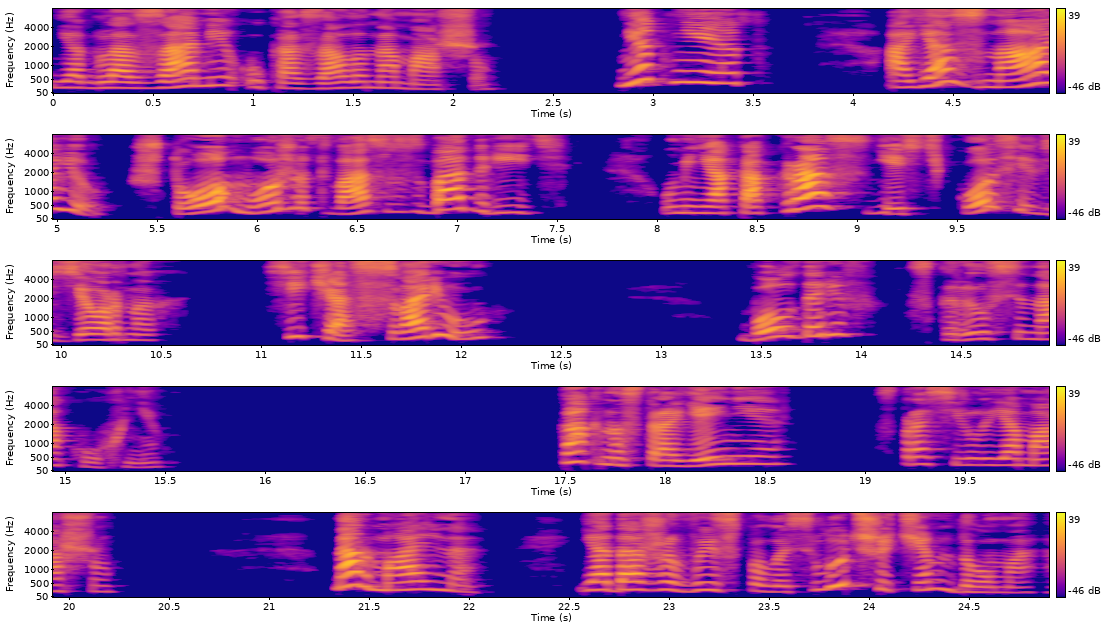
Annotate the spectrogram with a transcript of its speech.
Я глазами указала на Машу. Нет-нет, а я знаю, что может вас взбодрить. У меня как раз есть кофе в зернах. Сейчас сварю. Болдырев скрылся на кухне. «Как настроение?» – спросила я Машу. «Нормально. Я даже выспалась лучше, чем дома.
